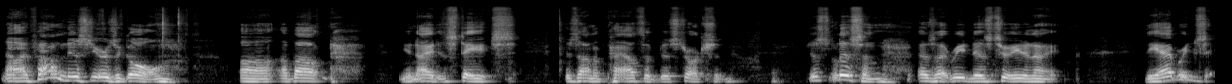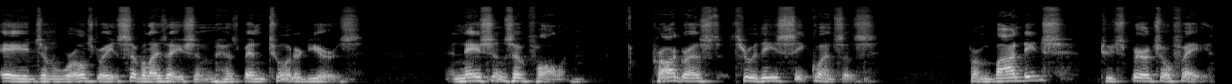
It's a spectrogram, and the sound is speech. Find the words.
Now, I found this years ago uh, about United States is on a path of destruction. Just listen as I read this to you tonight. The average age of a world's great civilization has been 200 years, and nations have fallen, progressed through these sequences from bondage to spiritual faith,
